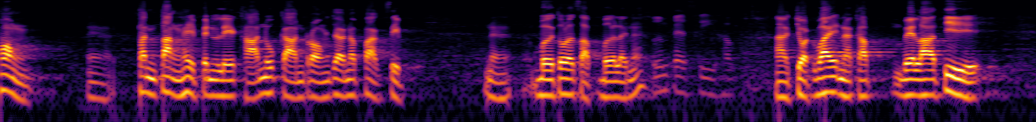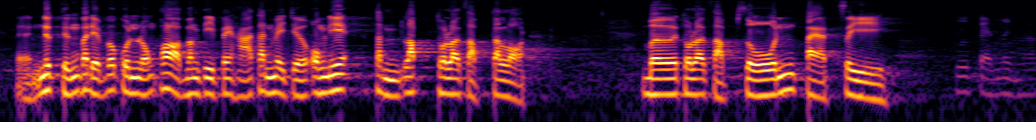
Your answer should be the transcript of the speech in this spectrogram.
ห้องเนี่ยท่านตั้งให้เป็นเลขานุการรองเจ้าหน้าภาคสิบนะเบอร์โทรศัพท์เบอร์อะไรนะศูนย์แปดสี่ครับอ่าจดไว้นะครับ เวลาที่เอ่อนึกถึงประเด็จพระคุณหลวงพ่อบางทีไปหาท่านไม่เจอองค์นี้ ท่านรับโทรศัพท์ตลอด เบอร์โทรศัพท์ 0 8 4ศูนย์แปดหนึ่งครับ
